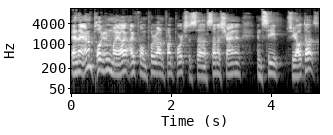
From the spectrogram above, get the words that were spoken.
And then I'm gonna plug it in my iPhone, put it on front porch, the uh, sun is shining, and see, see how it does.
